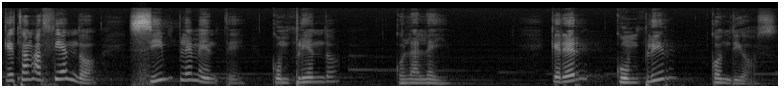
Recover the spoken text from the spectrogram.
¿qué están haciendo? Simplemente cumpliendo con la ley. Querer cumplir con Dios.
